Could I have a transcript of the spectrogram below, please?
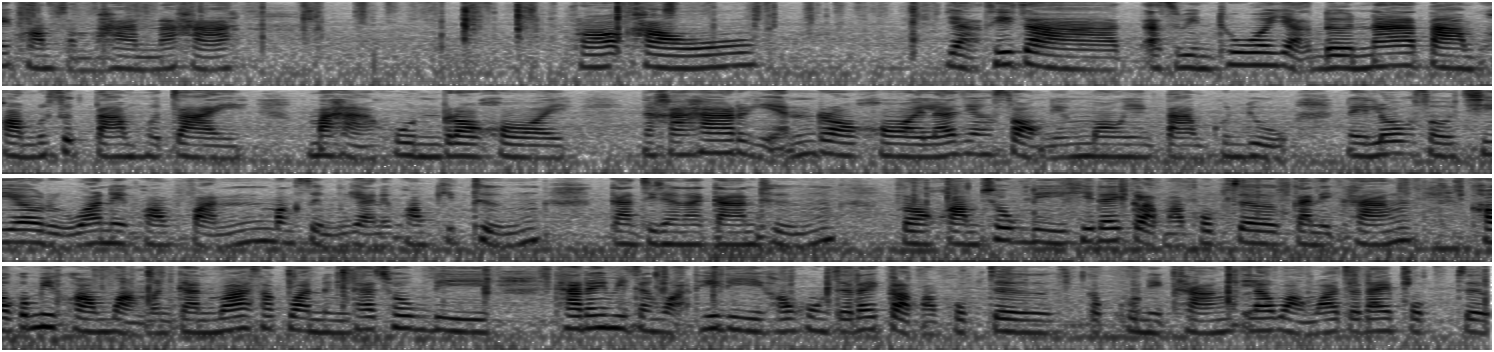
ในความสัมพันธ์นะคะ เพราะเขาอยากที่จะอัศวินทั่วอยากเดินหน้าตามความรู้สึกตามหัวใจ มาหาคุณรอคอย นะคะห้าเหรียญรอคอยและยังส่องยังมองยังตามคุณอยู่ในโลกโซเชียลหรือว่าในความฝันบางสิ่งบางอย่างในความคิดถึง การจินตนาการถึงรอความโชคดีที่ได้กลับมาพบเจอกันอีกครั้ง เขาก็มีความหวังเหมือนกันว่าสักวันหนึ่งถ้าโชคดี ถ้าได้มีจังหวะที่ดี เขาคงจะได้กลับมาพบเจอกับคุณอีกครั้ง และหวังว่าจะได้พบเจอ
